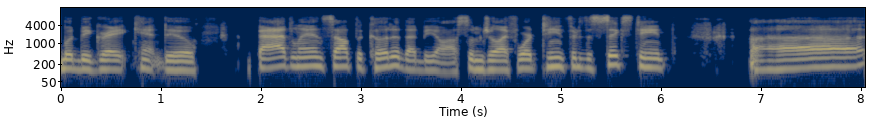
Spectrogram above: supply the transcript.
would be great. Can't do. Badlands, South Dakota, that'd be awesome. July 14th through the 16th. Uh,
